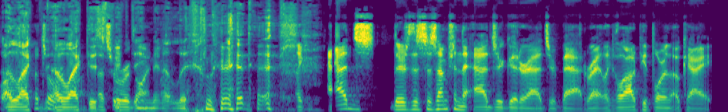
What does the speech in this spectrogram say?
I like I like this That's fifteen minute limit. like ads there's this assumption that ads are good or ads are bad right like a lot of people are okay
